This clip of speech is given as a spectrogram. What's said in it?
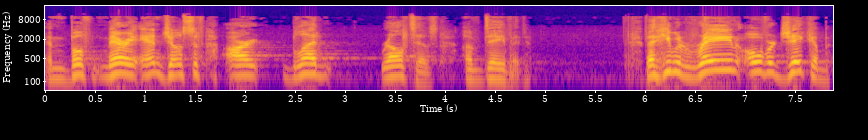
And both Mary and Joseph are blood relatives of David. That he would reign over Jacob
